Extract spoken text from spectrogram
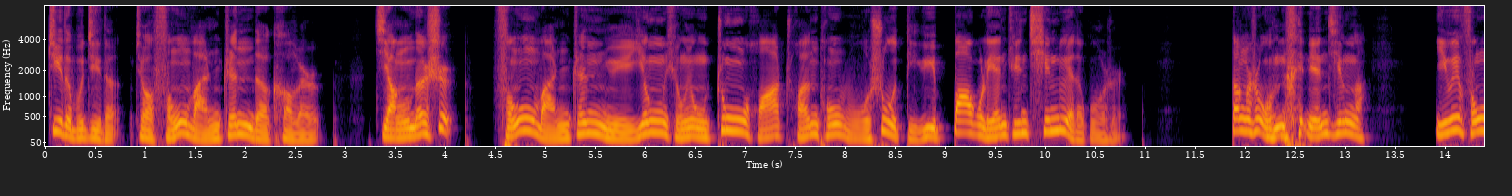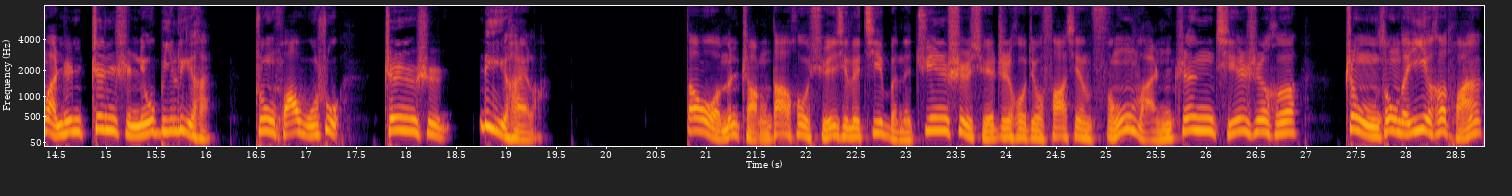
记得不记得？叫冯婉珍的课文，讲的是冯婉珍女英雄用中华传统武术抵御八国联军侵略的故事。当时我们还年轻啊，以为冯婉珍真是牛逼厉害，中华武术真是厉害了。当我们长大后学习了基本的军事学之后，就发现冯婉珍其实和正宗的义和团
